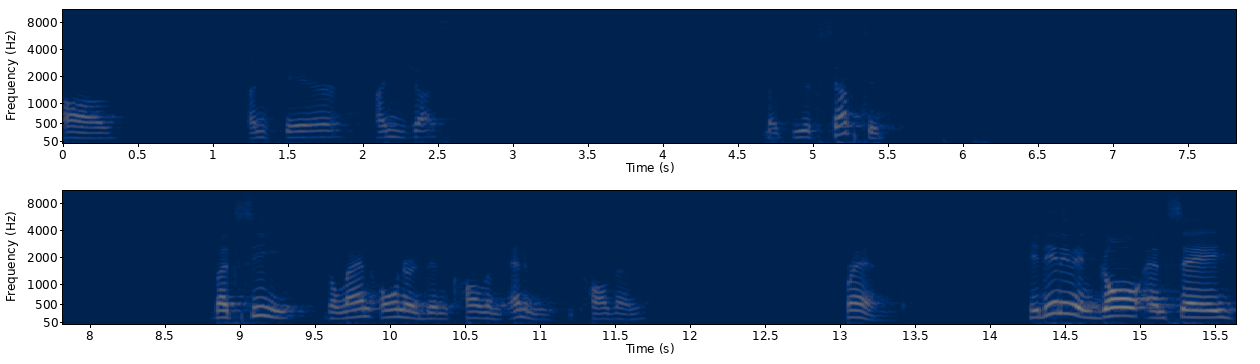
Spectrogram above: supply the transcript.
Of unfair, unjust? but you accepted. But see, the landowner didn't call them enemies, he called them friend. He didn't even go and say,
